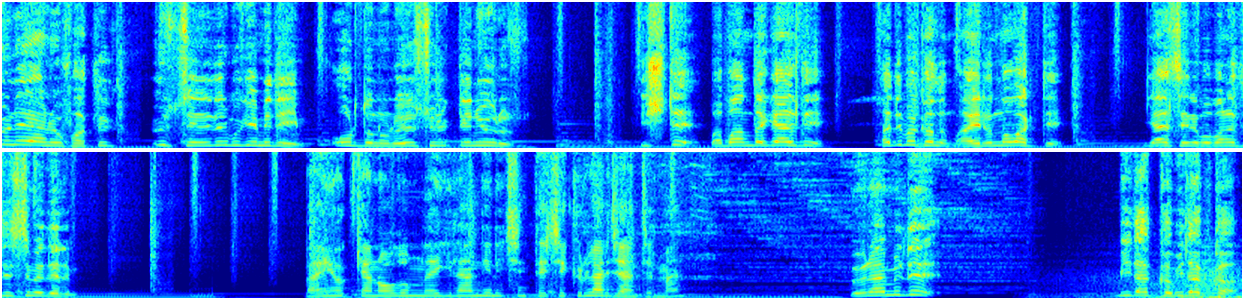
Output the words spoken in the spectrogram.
Öyle yani ufaklık. 3 senedir bu gemideyim. Oradan oraya sürükleniyoruz. İşte baban da geldi. Hadi bakalım ayrılma vakti. Gel seni babana teslim edelim. Ben yokken oğlumla ilgilendiğin için teşekkürler centilmen. Önemli de... Bir dakika bir dakika.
